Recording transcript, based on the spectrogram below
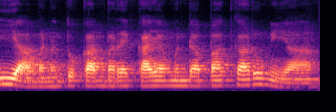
ia menentukan mereka yang mendapat karunia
